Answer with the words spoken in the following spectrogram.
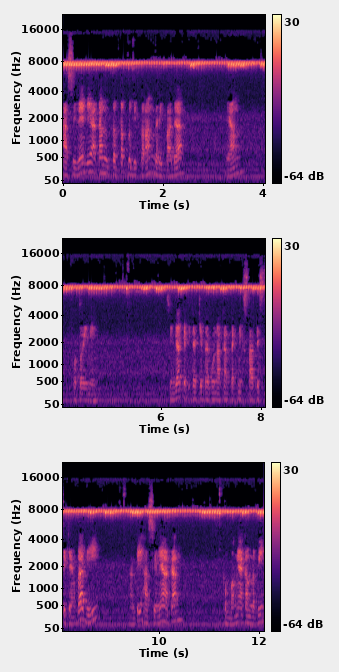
hasilnya dia akan tetap lebih terang daripada yang foto ini. Sehingga ketika kita gunakan teknik statistik yang tadi nanti hasilnya akan kembangnya akan lebih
